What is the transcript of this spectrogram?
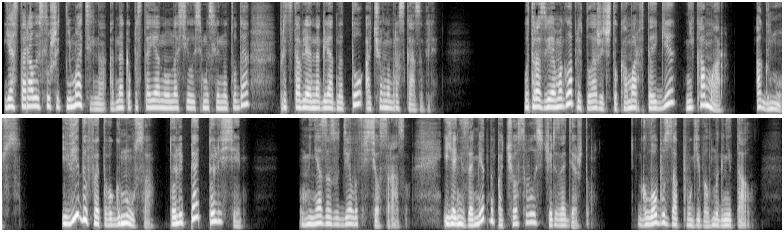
Я старалась слушать внимательно, однако постоянно уносилась мысленно туда, представляя наглядно то, о чем нам рассказывали. Вот разве я могла предположить, что комар в тайге не комар, а гнус? И видов этого гнуса то ли пять, то ли семь. У меня зазудело все сразу, и я незаметно почесывалась через одежду. Глобус запугивал, нагнетал.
